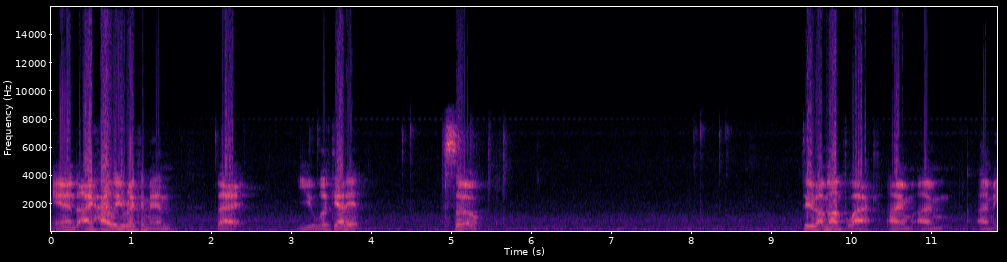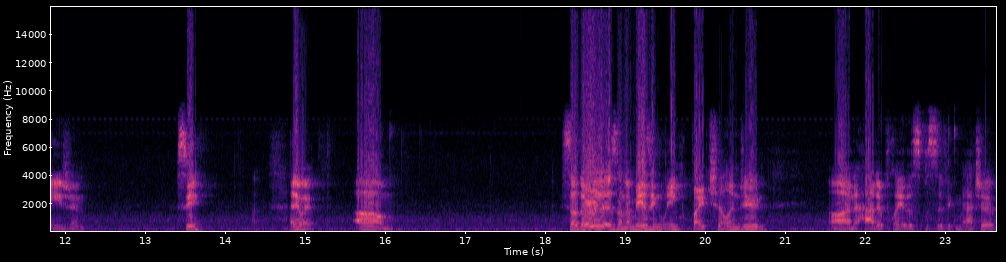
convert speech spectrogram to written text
And I highly recommend that you look at it. So, Dude, I'm not black. I'm I'm I'm Asian. See? Anyway, um, so there is an amazing link by Chillin' Dude on how to play the specific matchup.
